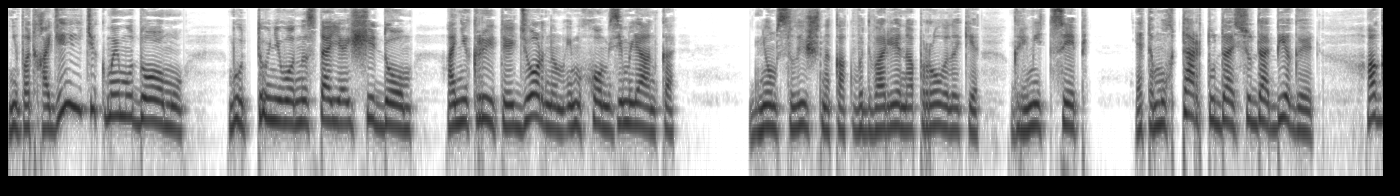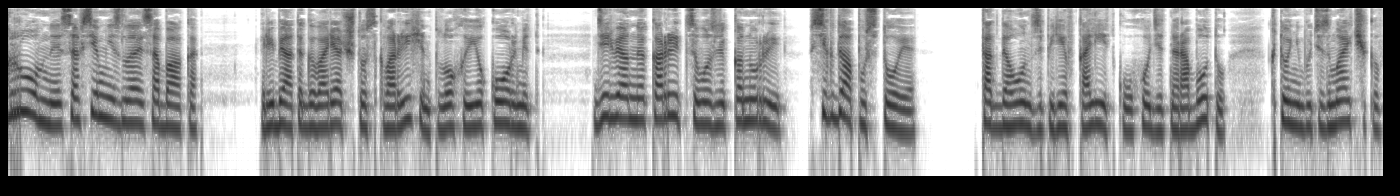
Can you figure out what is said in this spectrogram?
«Не подходите к моему дому!» Будто у него настоящий дом, а не крытая дерном и мхом землянка. Днем слышно, как во дворе на проволоке гремит цепь. Это Мухтар туда-сюда бегает. Огромная, совсем не злая собака. Ребята говорят, что Скворыхин плохо ее кормит. Деревянное корыце возле конуры всегда пустое. Когда он, заперев калитку, уходит на работу, кто-нибудь из мальчиков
